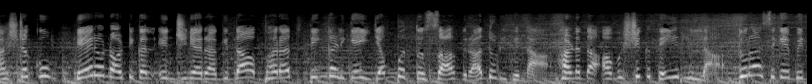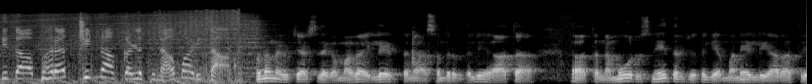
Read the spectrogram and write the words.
ಅಷ್ಟಕ್ಕೂ ಏರೋನಾಟಿಕಲ್ ಇಂಜಿನಿಯರ್ ಆಗಿದ್ದ ಭರತ್ ತಿಂಗಳಿಗೆ ಎಂಬತ್ತು ಸಾವಿರ ದುಡಿದಿದ್ದ. ಹಣದ ಅವಶ್ಯಕತೆ ಇರಲಿಲ್ಲ. ದುರಾಸೆಗೆ ಬಿದ್ದಿದ್ದ ಭರತ್ ಚಿನ್ನ ಕಳ್ಳತನ ಮಾಡಿದ್ದ. ವಿಚಾರಿಸಿದಾಗ ಮಗ ಇಲ್ಲೇ ಇರ್ತಾನೆ ಆ ಸಂದರ್ಭದಲ್ಲಿ. ಆತ ತನ್ನ ಮೂವರು ಸ್ನೇಹಿತರ ಜೊತೆಗೆ ಮನೆಯಲ್ಲಿ ಆ ರಾತ್ರಿ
